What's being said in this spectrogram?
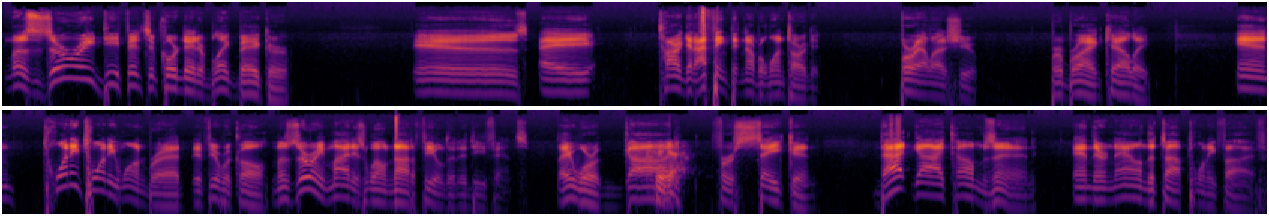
Missouri defensive coordinator Blake Baker is a target. I think the number one target for LSU, for Brian Kelly. In 2021, Brad, if you recall, Missouri might as well not have fielded a defense. They were God Yeah. forsaken. That guy comes in, and they're now in the top 25,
